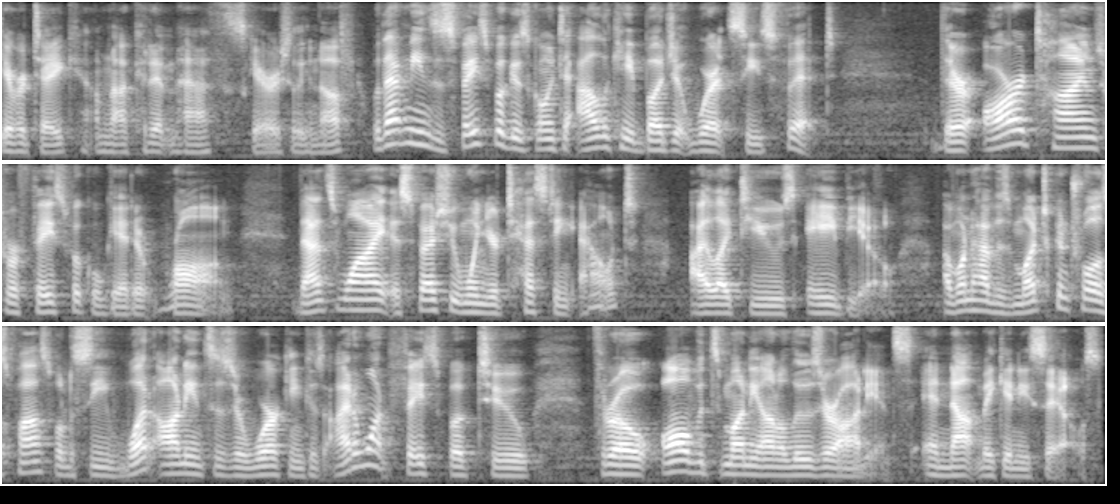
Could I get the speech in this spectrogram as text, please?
give or take. I'm not good at math, scarcely enough. What that means is Facebook is going to allocate budget where it sees fit. There are times where Facebook will get it wrong. That's why, especially when you're testing out, I like to use ABO. I want to have as much control as possible to see what audiences are working because I don't want Facebook to throw all of its money on a loser audience and not make any sales.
